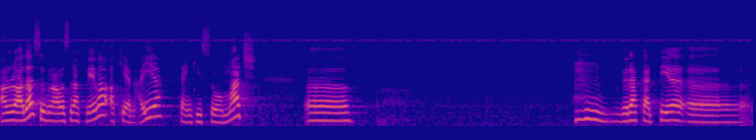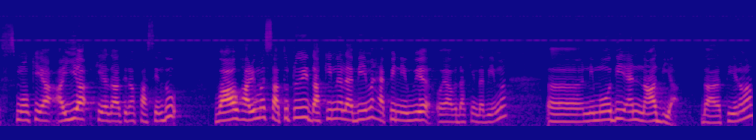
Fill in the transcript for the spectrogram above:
අනුරාධා සුබ අවසරක් වේවා. අකියන් අයියා. Thank you so much Uh, ගොඩක් කට්ටිය uh, ස්මෝකියා අයියා කියලා තින පසින්දු. වාව් හරිම සතුටුයි දකින්න ලැබීම හැපි නිව්ය ඔයාව දකින්න ලැබීම. අ, නිමෝදී ඇන් නාදියා දාලා තියෙනවා.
